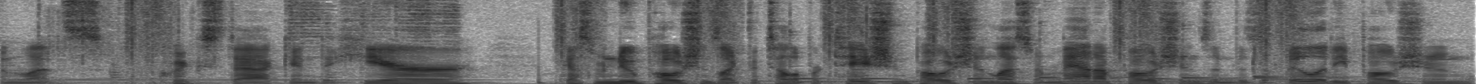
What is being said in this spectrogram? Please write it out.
and let's quick stack into here. Got some new potions like the teleportation potion, lesser mana potions, invisibility potion.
